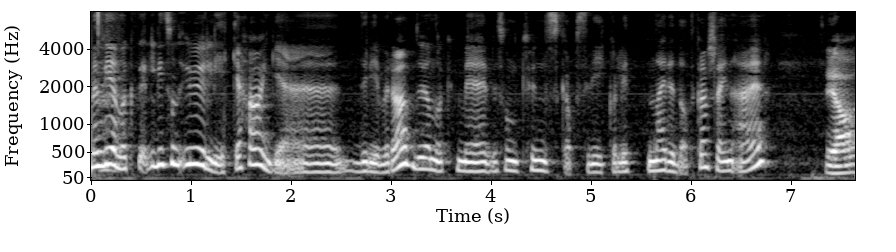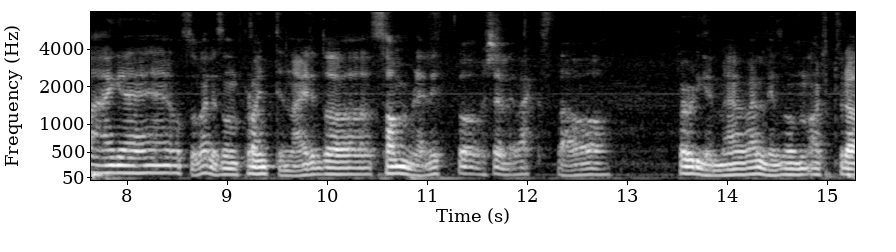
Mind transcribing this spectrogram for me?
Men vi er nok litt sånn ulike hagedrivere. Du er nok mer sånn kunnskapsrik og litt nerdete kanskje enn jeg er. Ja, jeg er også veldig sånn plantenerd og samler litt på forskjellige vekster. Og følger med veldig sånn alt fra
